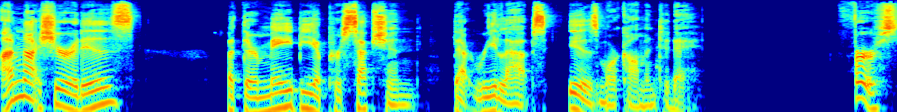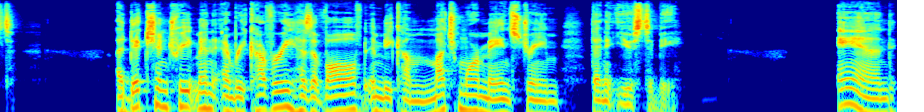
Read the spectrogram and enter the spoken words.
I'm not sure it is but there may be a perception that relapse is more common today. First, addiction treatment and recovery has evolved and become much more mainstream than it used to be. And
